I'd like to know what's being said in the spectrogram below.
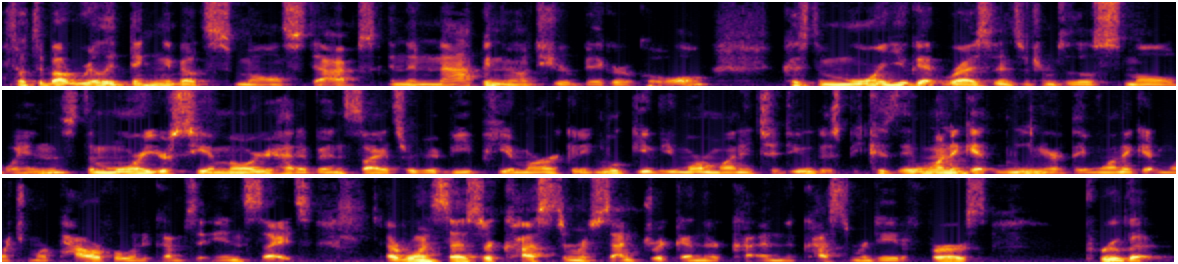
So it's about really thinking about small steps and then mapping them out to your bigger goal. Because the more you get resonance in terms of those small wins, the more your CMO or your head of insights or your VP of marketing will give you more money to do this because they want to get leaner. They want to get much more powerful when it comes to insights. Everyone says they're customer centric and they're and the customer data first. Prove it.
